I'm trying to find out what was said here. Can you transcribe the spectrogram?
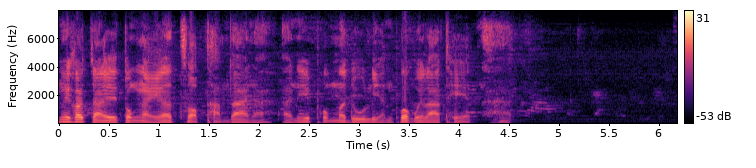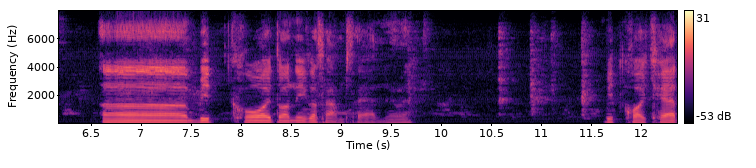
ไม่เข้าใจตรงไหนก็สอบถามได้นะ อันนี้ผมมาดูเหรียญพวกเวลาเทรดนะฮะเอ่อบิตคอยตอนนี้ก็สามแสนใช่ไหมบิตคอยแคท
